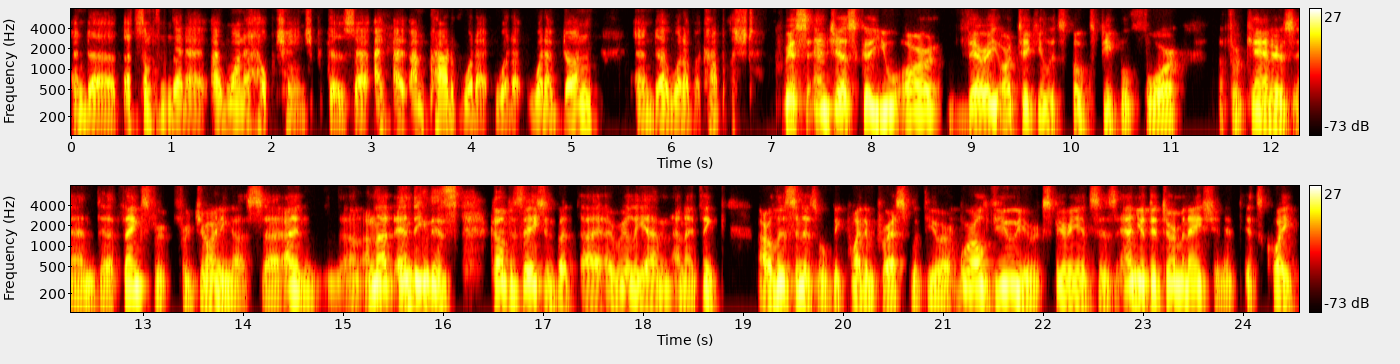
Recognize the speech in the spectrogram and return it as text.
and uh, that's something that I, I want to help change because uh, I, I, am proud of what I what I, what I've done and uh, what I've accomplished. Chris and Jessica, you are very articulate spokespeople for for Canners, and uh, thanks for for joining us. Uh, I, I'm not ending this conversation, but I, I really am, and I think our listeners will be quite impressed with your worldview, your experiences, and your determination. It, it's quite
